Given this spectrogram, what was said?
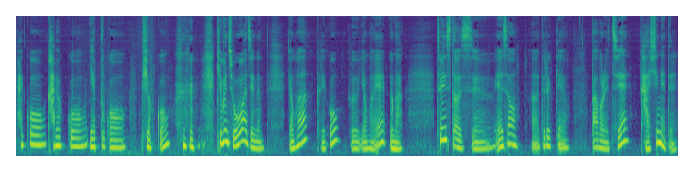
밝고 가볍고 예쁘고 귀엽고 기분 좋아지는 영화 그리고 그 영화의 음악 트윈스터즈에서 어, 들을게요. 바버레츠의 가시네들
